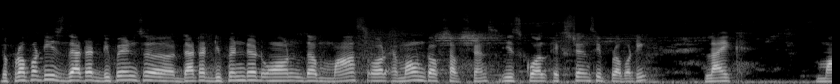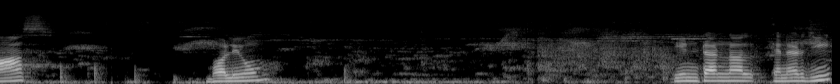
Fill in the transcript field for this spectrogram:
The properties that are depends uh, that are dependent on the mass or amount of substance is called extensive property like mass volume internal energy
